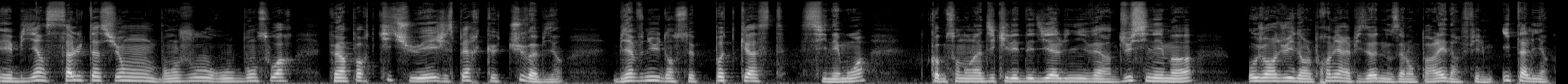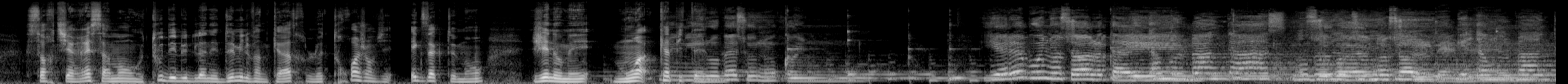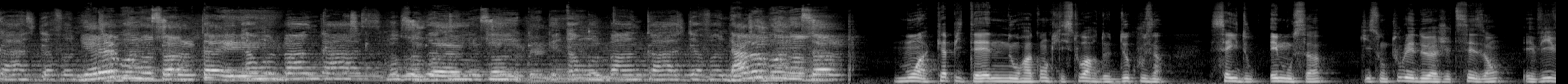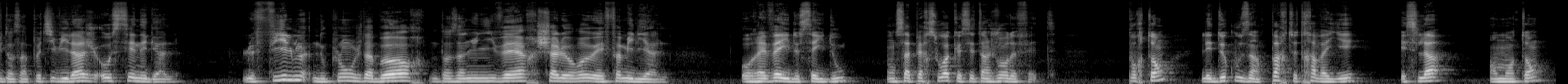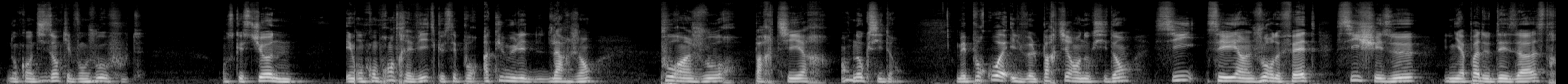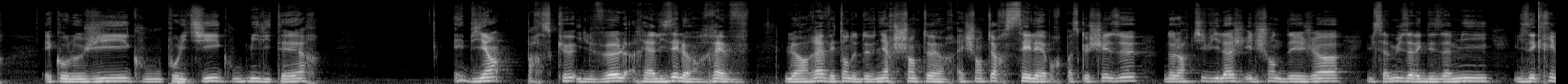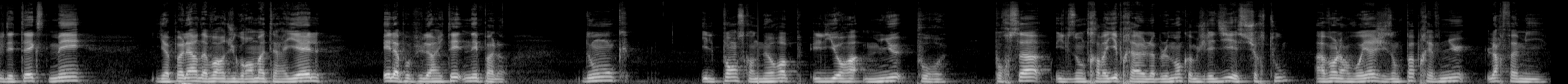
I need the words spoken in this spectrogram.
Eh bien, salutations, bonjour ou bonsoir, peu importe qui tu es, j'espère que tu vas bien. Bienvenue dans ce podcast Cinémoi. Comme son nom l'indique, il est dédié à l'univers du cinéma. Aujourd'hui, dans le premier épisode, nous allons parler d'un film italien sorti récemment au tout début de l'année 2024, le 3 janvier exactement. J'ai nommé Moi Capitaine. Yére bu ñu sol tey. Amul bànqaas mu bëgg ñu sol benn. Gi amul bànqaas yére bu ñu sol tey. Amul bànqaas mu bëgg ñu sol benn. Gi amul bànqaas dalu bu ñu sol. Moi, capitaine, nous raconte l'histoire de deux cousins, Seydou et Moussa, qui sont tous les deux âgés de 16 ans et vivent dans un petit village au Sénégal. Le film nous plonge d'abord dans un univers chaleureux et familial. Au réveil de Seydou, on s'aperçoit que c'est un jour de fête. Pourtant, les deux cousins partent travailler, et cela en mentant, donc en disant qu'ils vont jouer au foot. On se questionne et on comprend très vite que c'est pour accumuler de l'argent pour un jour partir en Occident. Mais pourquoi ils veulent partir en Occident si c'est un jour de fête, si chez eux il n'y a pas de désastre écologique ou politique ou militaire? Eh bien parce qu'ils veulent réaliser leur rêve. Leur rêve étant de devenir chanteur, et chanteur célèbre, parce que chez eux, dans leur petit village, ils chantent déjà, ils s'amusent avec des amis, ils écrivent des textes, mais il n'y a pas l'air d'avoir du grand matériel, et la popularité n'est pas là. Donc, ils pensent qu'en Europe, il y aura mieux pour eux. Pour ça, ils ont travaillé préalablement, comme je l'ai dit, et surtout, avant leur voyage, ils n'ont pas prévenu leur famille.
